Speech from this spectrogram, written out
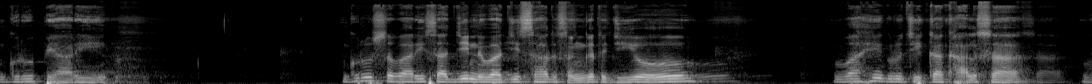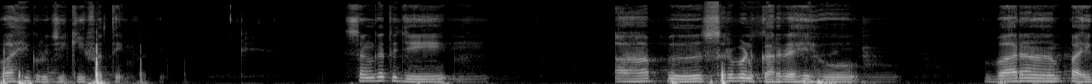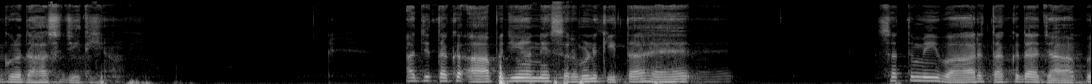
ਗੁਰੂ ਪਿਆਰੀ, ਗੁਰੂ ਸਵਾਰੀ ਸਾਜੀ ਨਵਾਜੀ ਸਾਧ ਸੰਗਤ ਜੀਓ। ਵਾਹਿਗੁਰੂ ਜੀ ਕਾ ਖਾਲਸਾ, ਵਾਹਿਗੁਰੂ ਜੀ ਕੀ ਫਤਿਹ। ਸੰਗਤ ਜੀ, ਆਪ ਸਰਵਣ ਕਰ ਰਹੇ ਹੋ ਵਾਰਾਂ ਭਾਈ ਗੁਰਦਾਸ ਜੀ ਦੀਆਂ। ਅੱਜ ਤੱਕ ਆਪ ਜੀਆਂ ਨੇ ਸਰਵਣ ਕੀਤਾ ਹੈ ਸਤਵੀਂ ਵਾਰ ਤੱਕ ਦਾ ਜਾਪ।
